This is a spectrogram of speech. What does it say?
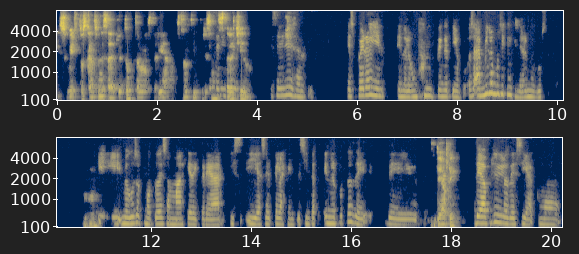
y subir tus canciones a YouTube también estaría bastante interesante, estaría chido. Sería interesante. Espero y en algún punto tenga tiempo. O sea, a mí la música en general me gusta. y, me gusta como toda esa magia de crear y, hacer que la gente sienta. En el podcast de... De, ¿De Afri. De Afri lo decía, como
